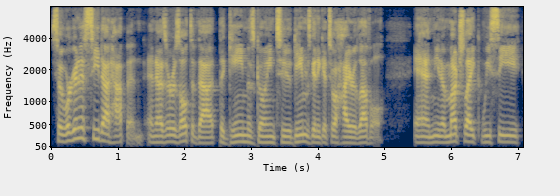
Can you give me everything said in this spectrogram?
So we're going to see that happen. And as a result of that, the game is going to, game is going to get to a higher level. And, you know, much like we see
